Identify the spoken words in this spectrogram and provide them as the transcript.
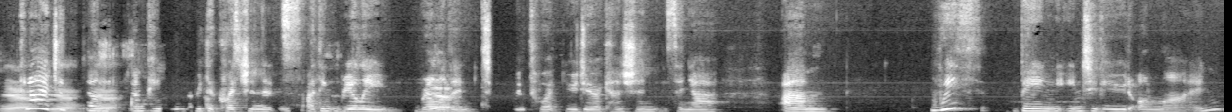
Yeah, Can I just um, jump in with a question that's, I think, really relevant with what you do, Akansh Senaya? Um, with being interviewed online,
